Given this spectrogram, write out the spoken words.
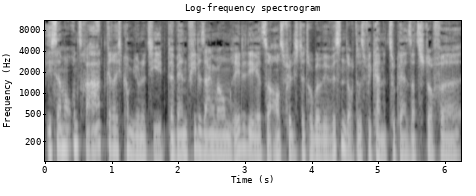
ich sag mal, unsere artgerecht Community, da werden viele sagen, warum redet ihr jetzt so ausführlich darüber? Wir wissen doch, dass wir keine Zuckerersatzstoffe äh,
